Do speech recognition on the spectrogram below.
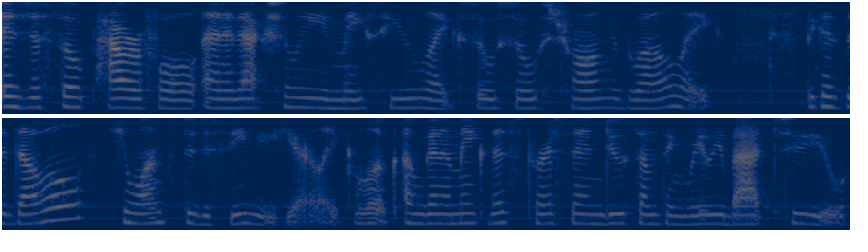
is just so powerful and it actually makes you like so, so strong as well. Like, because the devil, he wants to deceive you here. Like, look, I'm gonna make this person do something really bad to you.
